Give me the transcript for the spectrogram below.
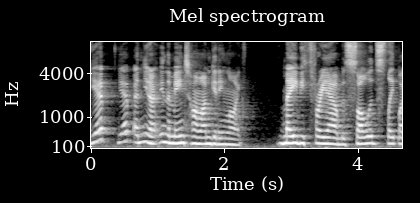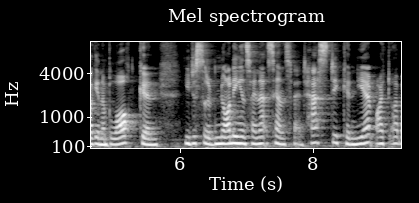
Yep, yep. And you know, in the meantime, I'm getting like maybe three hours solid sleep, like in a block, and you're just sort of nodding and saying that sounds fantastic, and yep, I, I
